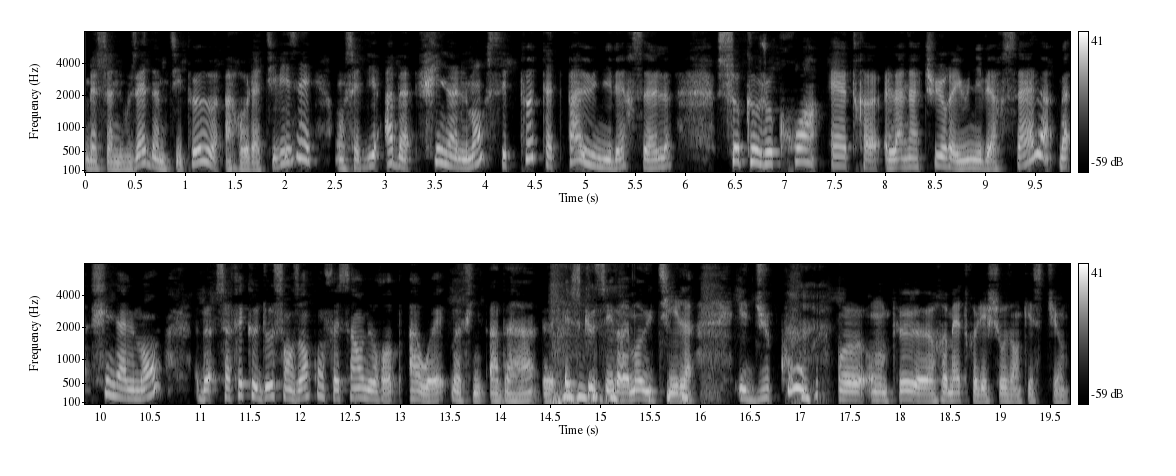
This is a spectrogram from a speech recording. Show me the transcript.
ben ça nous aide un petit peu à relativiser. On s'est dit ah ben finalement c'est peut-être pas universel. Ce que je crois être la nature est universelle, ben finalement ben, ça fait que 200 ans qu'on fait ça en Europe. Ah ouais, ben, ah ben euh, est-ce que c'est vraiment utile? Et du coup euh, on peut euh, remettre les choses en question.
